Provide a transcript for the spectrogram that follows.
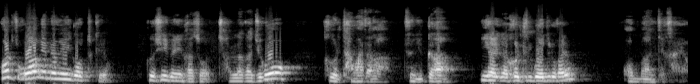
그래서 왕의 명령이가 어떻게 해요? 그 시병이 가서 잘라가지고 그걸 당하다가 주니까 이 아이가 그걸 들고 어디로 가요? 엄마한테 가요.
